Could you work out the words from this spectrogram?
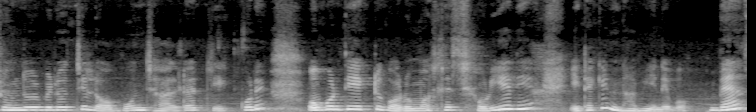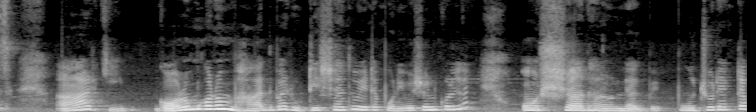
সুন্দর বেরোচ্ছে, লবণ, ঝালটা চেক করে ওপর দিয়ে একটু গরম মশলা ছড়িয়ে দিয়ে এটাকে নামিয়ে নেব। ব্যাস, আর কি, গরম গরম ভাত বা রুটির সাথেও এটা পরিবেশন করলে অসাধারণ লাগবে। পুজোর একটা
